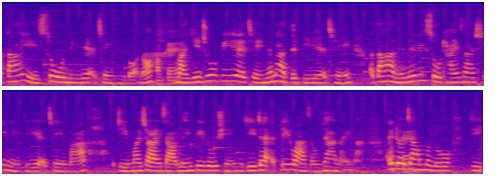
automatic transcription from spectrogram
အသားရည်စိုးနေတဲ့အချိန်ကြီးပေါ့နော်ဟုတ်ကဲ့ဥပမာရေချိုးပြီးတဲ့အချိန်မျက်နှာတစ်ပြီးတဲ့အချိန်အသားကနည်းနည်းလေးစိုးထိုင်းစားရှိနေသေးတဲ့အချိန်မှာဒီ moisturizer ကိုလိမ့်ပြီးလို့ရှိရင်ရေဓာတ်အပြည့်အဝဆုံးရနိုင်တာအဲ့တော့ကြောင့်မလို့ဒီ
